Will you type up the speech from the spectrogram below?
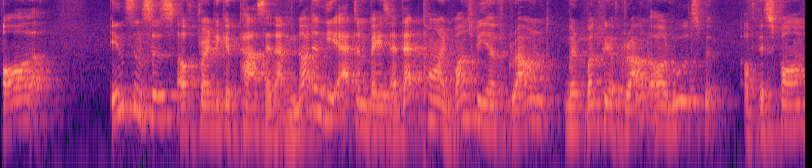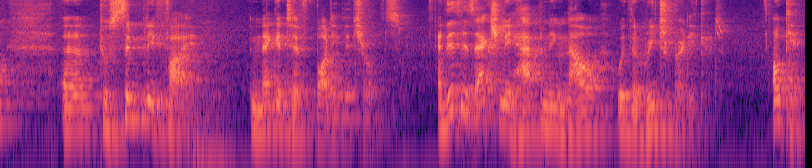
all instances of predicate paths that are not in the atom base at that point once we have ground once we have ground all rules of this form uh, to simplify negative body literals and this is actually happening now with the reach predicate. Okay.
